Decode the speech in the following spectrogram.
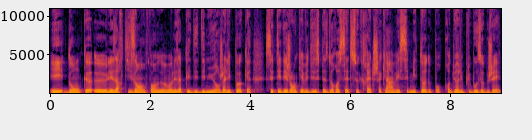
Et donc euh, les artisans, enfin, on les appelait des démiurges à l'époque, c'était des gens qui avaient des espèces de recettes secrètes, chacun avait ses méthodes pour produire les plus beaux objets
